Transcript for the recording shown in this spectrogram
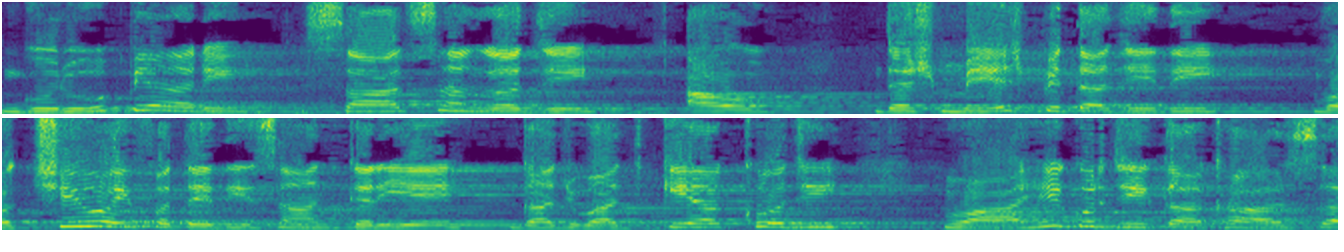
ਗੁਰੂ ਪਿਆਰੀ ਸਾਧ ਸੰਗਤ ਜੀ, ਆਓ ਦਸ਼ਮੇਸ਼ ਪਿਤਾ ਜੀ ਦੀ ਬਖਸ਼ੀ ਹੋਈ ਫਤਿਹ ਦੀ ਸਾਂਝ ਕਰੀਏ। ਗੱਜ ਵੱਜ ਕੇ ਆਖੋ ਜੀ, ਵਾਹਿਗੁਰੂ ਜੀ ਕਾ ਖਾਲਸਾ,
